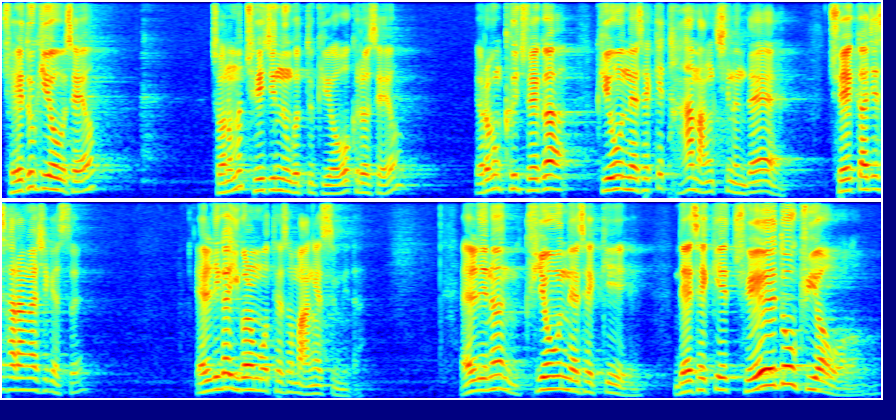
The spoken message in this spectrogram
죄도 귀여우세요? 저놈은 죄 짓는 것도 귀여워 그러세요? 여러분 그 죄가 귀여운 내 새끼 다 망치는데 죄까지 사랑하시겠어요? 엘리가 이걸 못해서 망했습니다. 엘리는 귀여운 내 새끼, 내 새끼의 죄도 귀여워.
